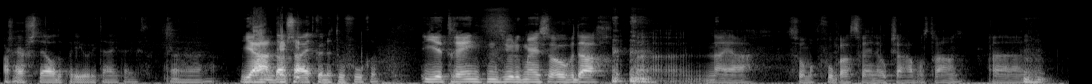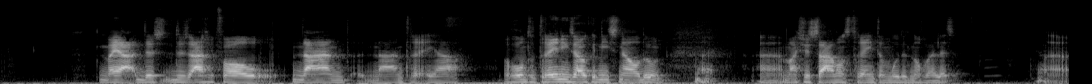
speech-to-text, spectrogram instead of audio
als herstel de prioriteit heeft. Uh, ja, dan, dan zou je het kunnen toevoegen. Je traint natuurlijk meestal overdag. uh, nou ja, sommige voetballers trainen ook s'avonds trouwens. Uh, mm -hmm. Maar ja, dus, dus eigenlijk vooral na een, na een ja, rond de training zou ik het niet snel doen. Nee. maar als je s'avonds traint, dan moet het nog wel eens. Ja.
